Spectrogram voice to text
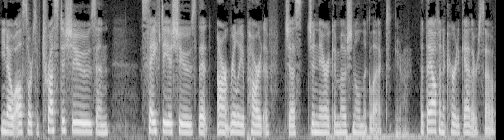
you know, all sorts of trust issues and safety issues that aren't really a part of just generic emotional neglect. Yeah. But they often occur together, so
